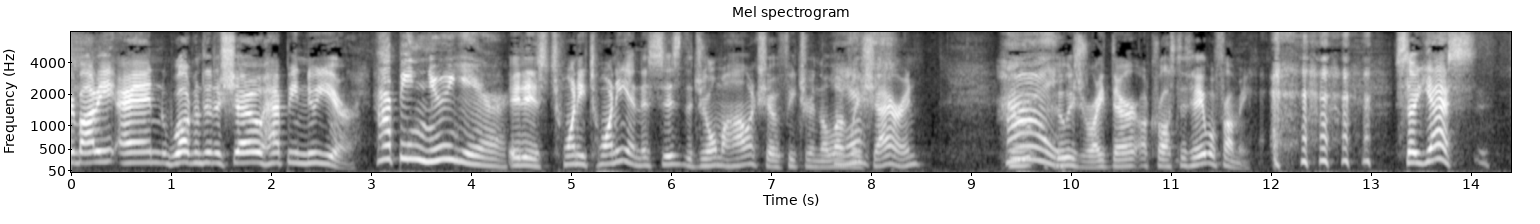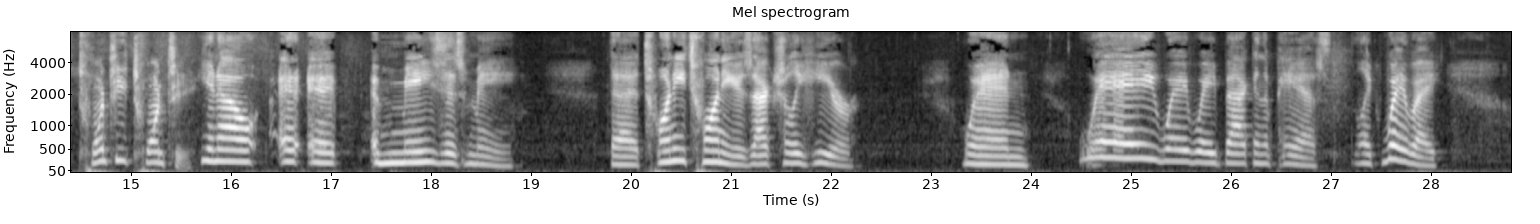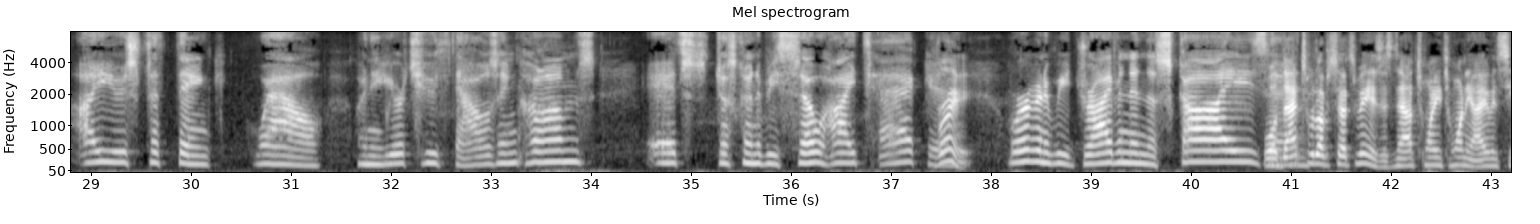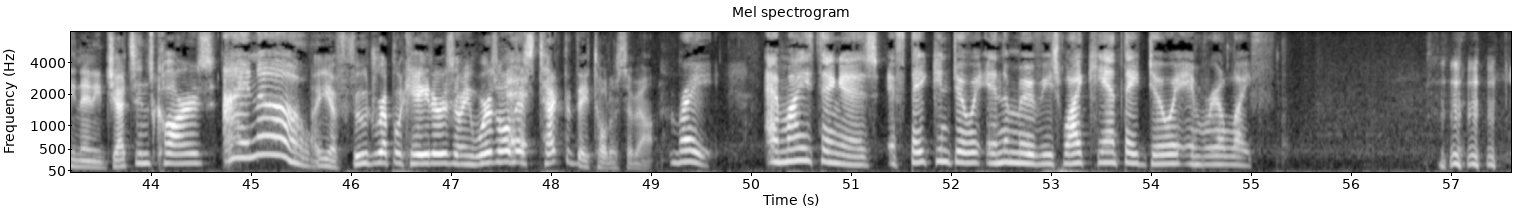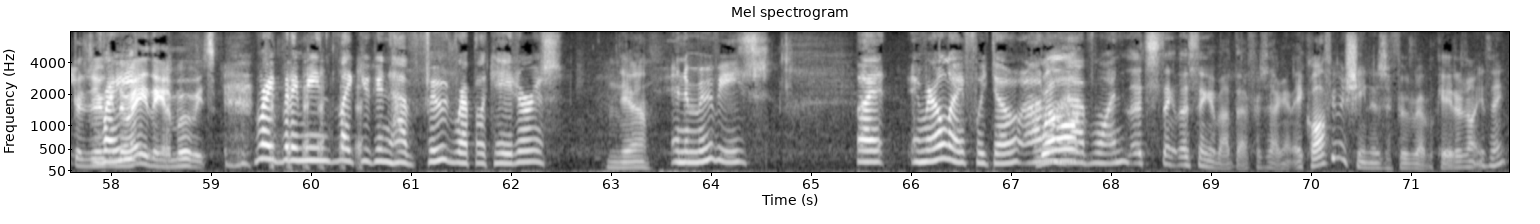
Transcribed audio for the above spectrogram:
Everybody, and welcome to the show. Happy New Year. Happy New Year. It is 2020, and this is the Joel Michalec Show featuring the lovely Yes. Sharen, who- who is right there across the table from me. so, yes, 2020. you know, it, it amazes me that 2020 is actually here when way, way, way back in the past, like way, way, I used to think, wow, when the year 2000 comes, it's just going to be so high tech. and Right. We're going to be driving in the skies. Well, that's what upsets me is it's now 2020. I haven't seen any Jetsons cars. I know. Uh, You have food replicators. I mean, where's all this tech that they told us about? Right. And my thing is, if they can do it in the movies, why can't they do it in real life? Because you can do Right. anything in the movies. Right, but I mean, like you can have food replicators Yeah. in the movies, but in real life we don't. I well, don't have one. Let's think. Let's think about that for a second. A coffee machine is a food replicator, don't you think?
